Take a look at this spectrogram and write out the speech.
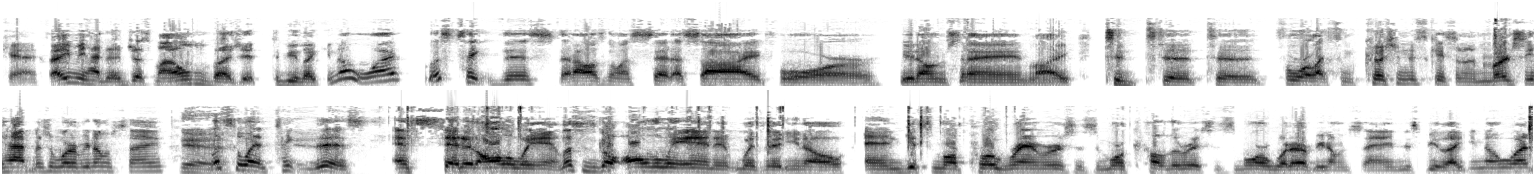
can. Cause I even had to adjust my own budget to be like, you know what? Let's take this that I was going to set aside for you know what I'm saying like to to to for like some cushion in this case an emergency happens or whatever. You know what I'm saying? Yeah. Let's go ahead and take this and set it all the way in. Let's just go all the way in it with it, you know, and get some more programmers and some more colorists and some more whatever, you know what I'm saying? Just be like, you know what?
